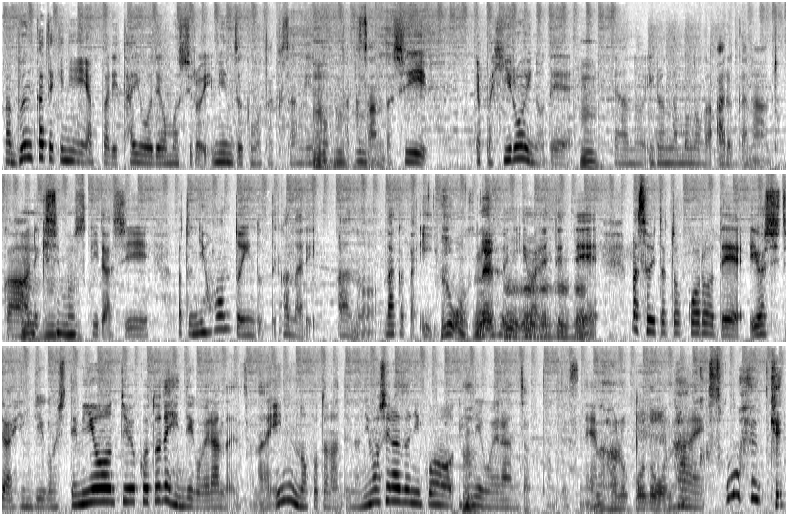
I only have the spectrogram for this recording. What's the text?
まあ、文化的にやっぱり多様で面白い。民族もたくさん言語もたくさんだし、やっぱ広いのでうん。あのいろんなものがあるかなとか、うんうんうん。歴史も好きだしあと日本とインドってかなりあの仲がいいというふうに言われてて、うんうそういったところでよしじゃあヒンディー語してみようということでヒンディー語を選んだんですよね。インドのことなんて何も知らずにこうヒンディー語を選んじゃったんですね。なるほど。なんかその辺結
